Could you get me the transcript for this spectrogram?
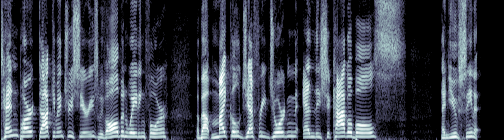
ten part documentary series we've all been waiting for about Michael Jeffrey Jordan and the Chicago Bulls, and you've seen it.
